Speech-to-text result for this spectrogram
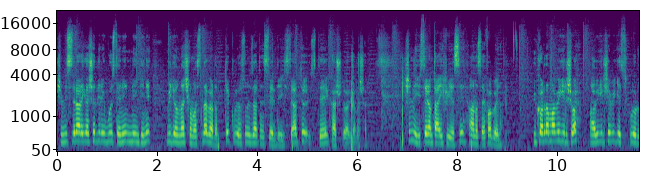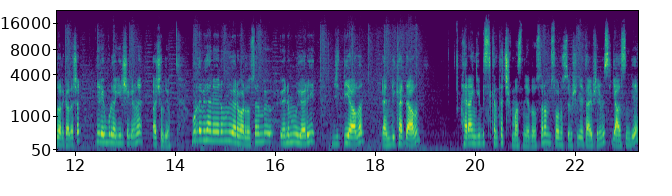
Şimdi sizlere arkadaşlar direkt bu sitenin linkini videonun açıklamasında verdim. Tıklıyorsunuz zaten sizleri direkt siteye atıyor. Siteye karşılıyor arkadaşlar. Şimdi Instagram takip üyesi ana sayfa böyle. Yukarıda mavi girişi var. Mavi girişe bir kez tıklıyoruz arkadaşlar. Direkt burada giriş ekranı açılıyor. Burada bir tane önemli uyarı var dostlarım. Bu önemli uyarıyı ciddiye alın. Yani dikkate alın. Herhangi bir sıkıntı çıkmasın diye dostlarım. Sorunsuz bir şekilde takipçilerimiz gelsin diye.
